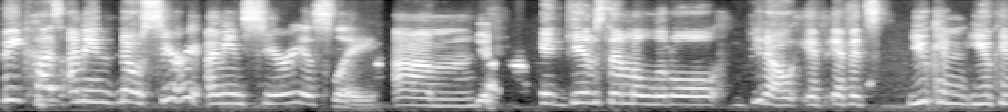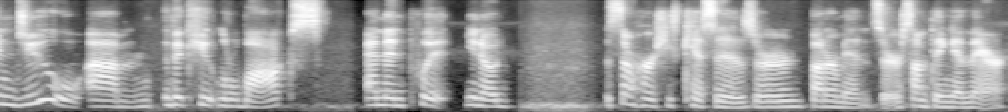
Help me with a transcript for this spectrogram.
because i mean no serious i mean seriously um Yeah. it gives them a little you know if if it's you can you can do um the cute little box and then put you know some Hershey's Kisses or Buttermints or something in there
